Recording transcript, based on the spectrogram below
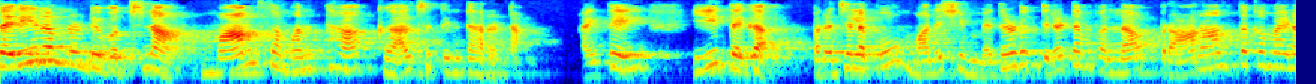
శరీరం నుండి వచ్చిన మాంసమంతా కాల్చి తింటారట. అయితే ఈ తెగ ప్రజలకు మనిషి మెదడు తినటం వల్ల ప్రాణాంతకమైన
